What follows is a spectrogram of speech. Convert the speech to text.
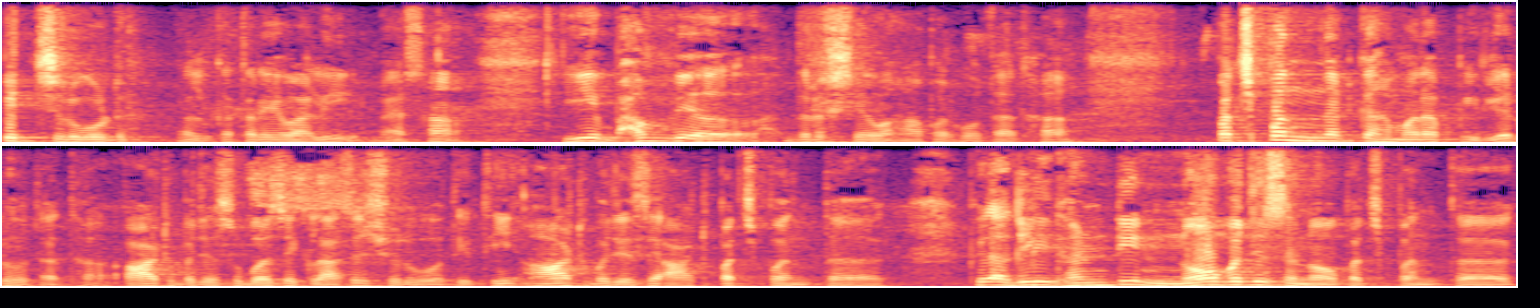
पिच रोड अलकतरे वाली, ऐसा। ये भव्य दृश्य वहाँ पर होता था। पचपन मिनट का हमारा पीरियड होता था। आठ बजे सुबह से क्लासेस शुरू होती थी। आठ बजे से आठ पचपन तक। फिर अगली घंटी नौ बजे से नौ पचपन तक।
